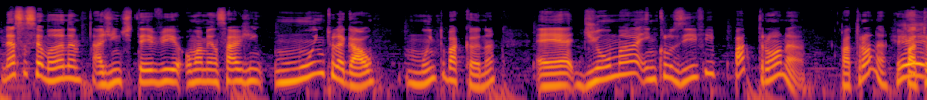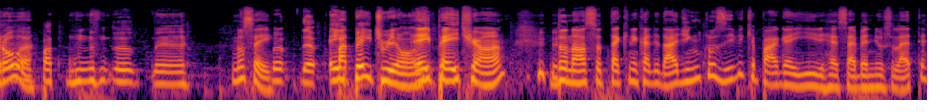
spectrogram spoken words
Nessa semana, a gente teve uma mensagem muito legal, muito bacana, é, de uma, inclusive, patrona. Patrona? Patroa? Pat... é, Não sei. é, a Pat- Patreon. A Patreon do nosso Tecnicalidade, inclusive, que paga e recebe a newsletter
